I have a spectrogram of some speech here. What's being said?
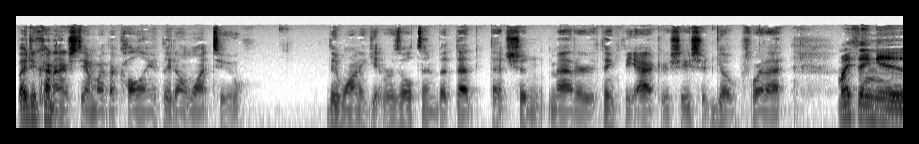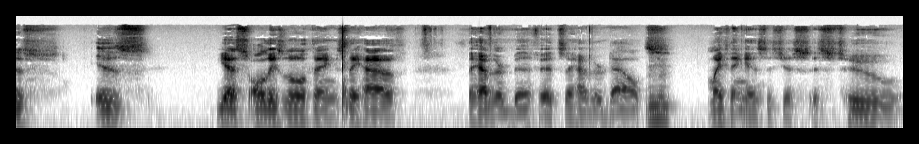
but I do kind of understand why they're calling it. They don't want to. They want to get results in, but that that shouldn't matter. I think the accuracy should go before that. My thing is, is yes, all these little things they have, they have their benefits, they have their doubts. Mhm. My thing is, it's just it's too.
